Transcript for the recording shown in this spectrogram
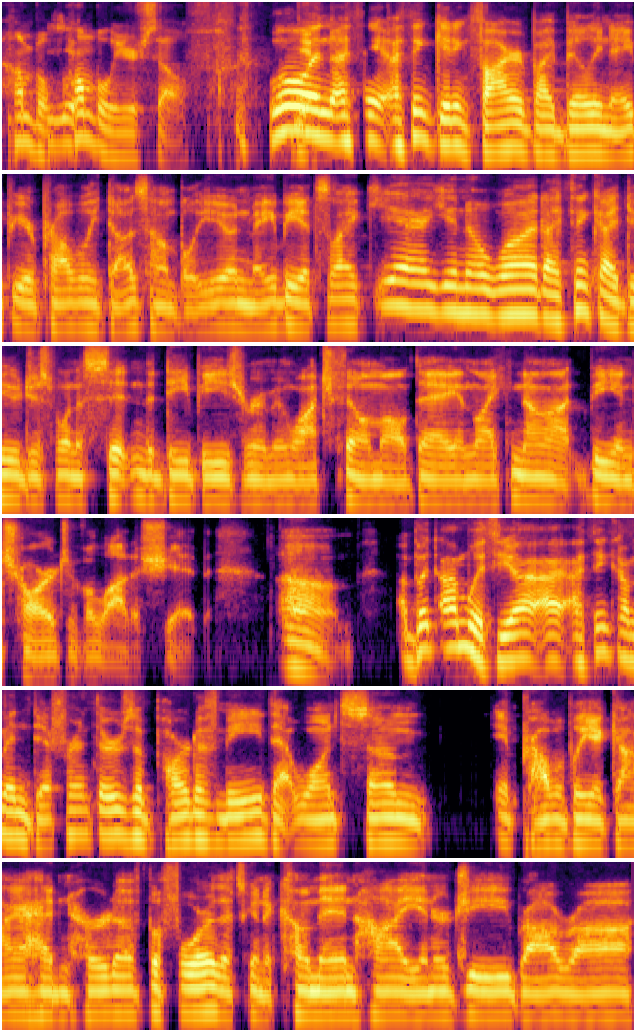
humble, yeah. humble yourself. well, yeah. and I think I think getting fired by Billy Napier probably does humble you, and maybe it's like, yeah, you know what? I think I do just want to sit in the DB's room and watch film all day and like not be in charge of a lot of shit. Um, but I'm with you. I, I think I'm indifferent. There's a part of me that wants some and probably a guy I hadn't heard of before that's going to come in high energy, rah rah.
